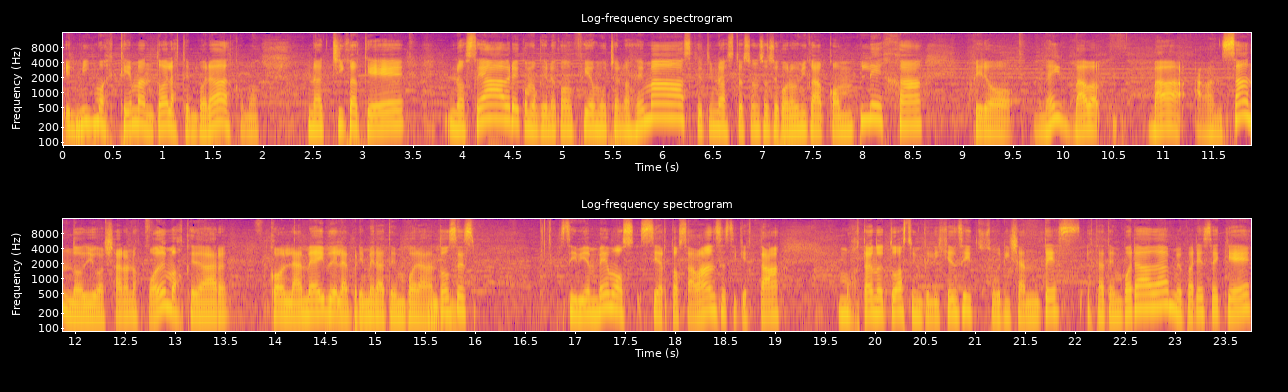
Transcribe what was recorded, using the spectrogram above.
el mismo esquema en todas las temporadas. Como una chica que no se abre, como que no confía mucho en los demás, que tiene una situación socioeconómica compleja. Pero Maeve va, va avanzando, digo, ya no nos podemos quedar con la Maeve de la primera temporada. Entonces, si bien vemos ciertos avances y que está mostrando toda su inteligencia y su brillantez esta temporada, me parece que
